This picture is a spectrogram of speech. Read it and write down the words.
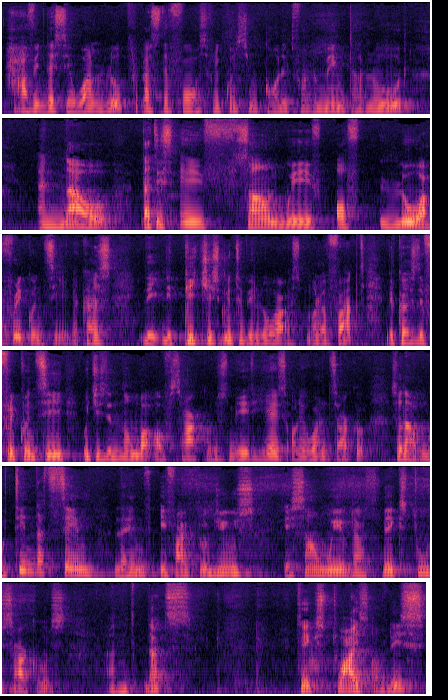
having, let's say, one loop. That's the first frequency. We call it fundamental mode. And now that is a sound wave of lower frequency because the, the pitch is going to be lower as a matter of fact because the frequency which is the number of circles made here is only one circle. So now within that same length if I produce a sound wave that makes two circles and that takes twice of this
